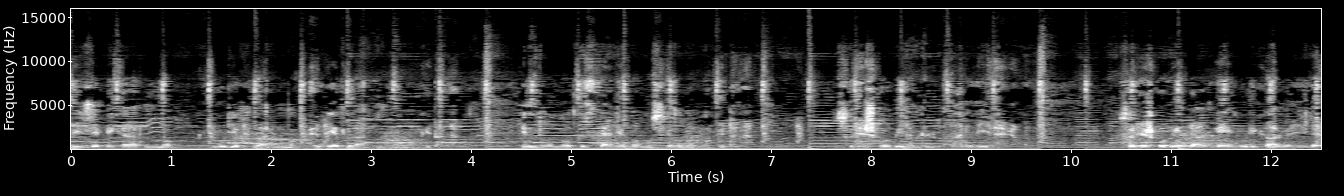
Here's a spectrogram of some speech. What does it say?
ബി ജെ പിക്കാരനെന്നോ യു ഡി എഫുകാരനെന്നോ എൽ ഡി എഫുകാരനെന്നോ നോക്കിയിട്ടല്ല. ഹിന്ദു എന്നോ ക്രിസ്ത്യാനി എന്നോ മുസ്ലിം എന്നോ നോക്കിയിട്ടല്ല. സുരേഷ് ഗോപിയിൽ അവിടെ ഒരു ഭാരതീയനാണ് കണ്ടത്. സുരേഷ് ഗോപിയും രാധികയും കൂടി കാൽവരിയിലെ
